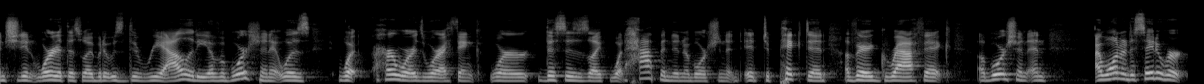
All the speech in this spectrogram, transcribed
and she didn't word it this way, but it was the reality of abortion. It was what her words were, I think, were this is like what happened in abortion. It, it depicted a very graphic abortion. And I wanted to say to her,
